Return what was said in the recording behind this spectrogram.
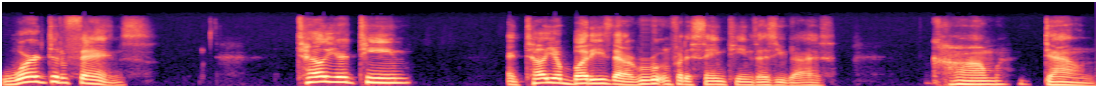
word to the fans. Tell your team and tell your buddies that are rooting for the same teams as you guys. Calm down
